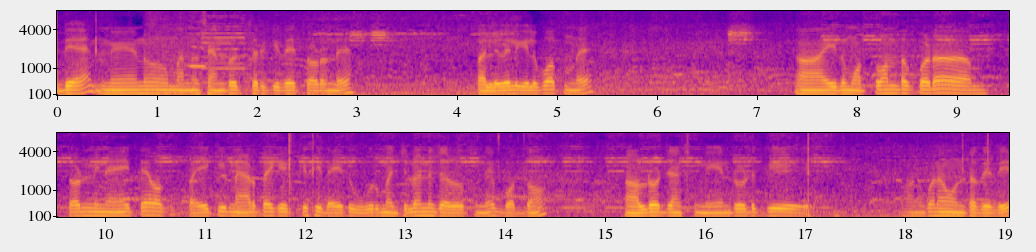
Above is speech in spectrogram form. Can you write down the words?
ఇదే నేను మన సెంటర్ వచ్చేసరికి ఇదే చూడండి. పల్లె వెళ్ళి వెళ్ళిపోతుంది. ఇది మొత్తం అంతా కూడా చూడండి నేనైతే ఒక పైకి మేడ పైకి ఎక్కేసి ఇదైతే ఊరు మధ్యలోనే జరుగుతుంది బొద్దం నాల్ రోడ్ జంక్షన్ మెయిన్ రోడ్డుకి అనుకునే ఉంటుంది ఇది.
